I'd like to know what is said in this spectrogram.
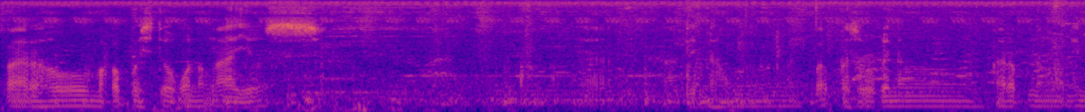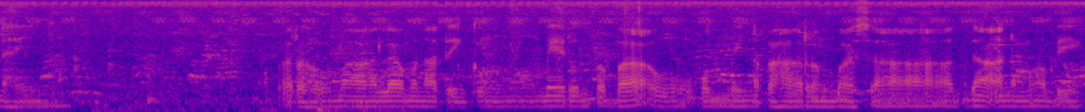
para ho makapwesto ko ng ayos papasukin ng harap ng inahin para ho malaman natin kung meron pa ba o kung may nakaharang ba sa daan ng mga biik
